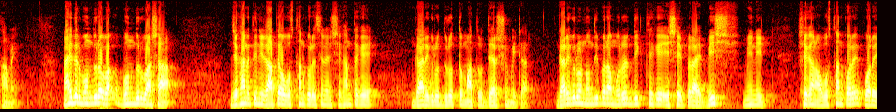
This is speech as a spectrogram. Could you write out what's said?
থামে। নাহিদের বন্ধুরা বন্ধুর বাসা যেখানে তিনি রাতে অবস্থান করেছিলেন, সেখান থেকে গাড়িগুলোর দূরত্ব মাত্র দেড়শো মিটার। গাড়িগুলো নন্দীপাড়া মোড়ের দিক থেকে এসে প্রায় বিশ মিনিট সেখানে অবস্থান করে, পরে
